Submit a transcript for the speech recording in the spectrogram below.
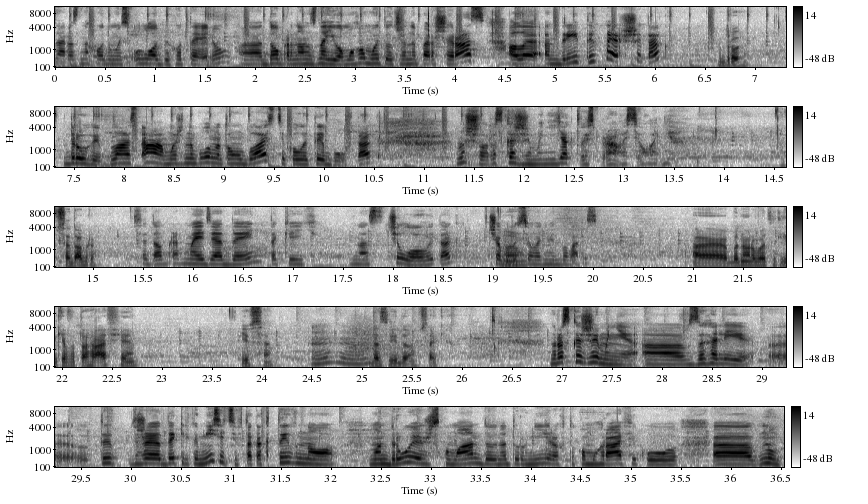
Зараз знаходимось у лобі готелю. Е, Добре нам знайомого. Ми тут вже не перший раз. Але Андрій, ти перший, так? Друге. Другий бласт. А, ми ж не були на тому бласті, коли ти був, так? Ну що, розкажи мені, як твої справи сьогодні? Все добре? Все добре. Медіадень такий у нас чоловий, так? Що буде Ну. сьогодні відбуватися? Е, будемо робити тільки фотографії і все. Угу. Без відео всяких. Ну розкажи мені, а, взагалі, е, ти вже декілька місяців так активно мандруєш з командою на турнірах, в такому графіку. е, Ну,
